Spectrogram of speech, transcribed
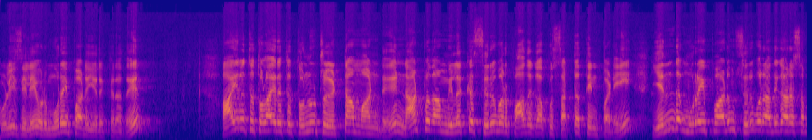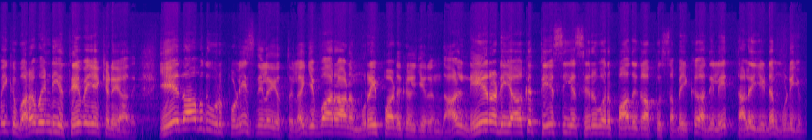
போலீஸிலே ஒரு முறைப்பாடு இருக்கிறது. ஆயிரத்து தொள்ளாயிரத்து தொன்னூற்றி எட்டாம் ஆண்டு நாற்பதாம் இலக்க சிறுவர் பாதுகாப்பு சட்டத்தின்படி எந்த முறைப்பாடும் சிறுவர் அதிகார சபைக்கு வர வேண்டிய தேவையே கிடையாது. ஏதாவது ஒரு போலீஸ் நிலையத்தில் இவ்வாறான முறைப்பாடுகள் இருந்தால் நேரடியாக தேசிய சிறுவர் பாதுகாப்பு சபைக்கு அதிலே தலையிட முடியும்.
